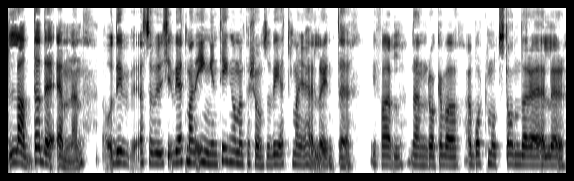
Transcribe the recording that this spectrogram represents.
laddade ämnen. Och det, alltså, vet man ingenting om en person så vet man ju heller inte ifall den råkar vara abortmotståndare eller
